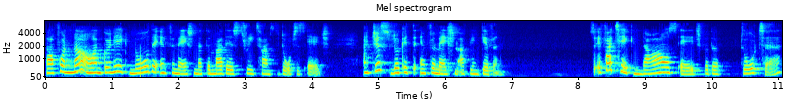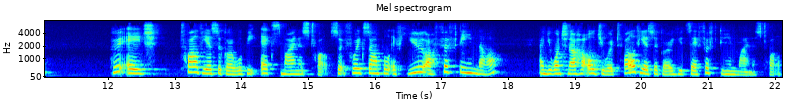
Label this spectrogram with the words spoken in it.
Now for now, I'm going to ignore the information that the mother is three times the daughter's age and just look at the information I've been given. So if I take now's age for the daughter, her age 12 years ago will be x minus 12. So for example, if you are 15 now and you want to know how old you were 12 years ago, you'd say 15 minus 12.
